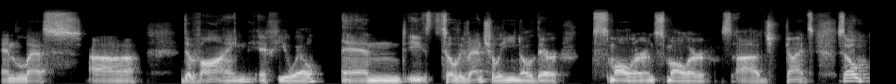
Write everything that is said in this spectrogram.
and less uh, divine, if you will, and till eventually, you know, they're smaller and smaller uh, giants. So,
